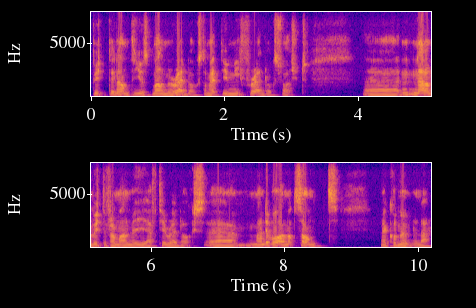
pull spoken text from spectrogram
bytte namn till just Malmö Redhawks. De hette ju MIF Redhawks först. Eh, när de bytte från Malmö IF till Redhawks. Eh, men det var något sånt med kommunen där.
